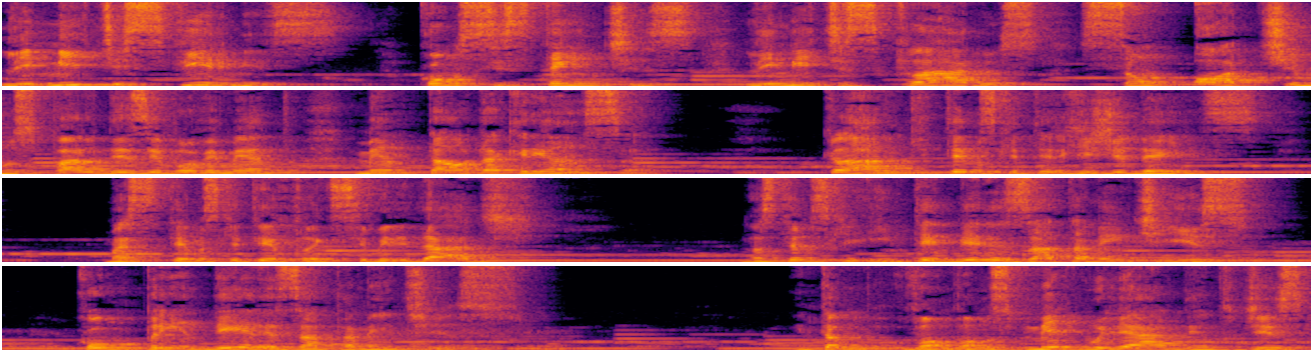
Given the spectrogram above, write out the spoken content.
limites firmes, consistentes, limites claros são ótimos para o desenvolvimento mental da criança. Claro que temos que ter rigidez, mas temos que ter flexibilidade. Nós temos que entender exatamente isso, compreender exatamente isso. Então vamos mergulhar dentro disso,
